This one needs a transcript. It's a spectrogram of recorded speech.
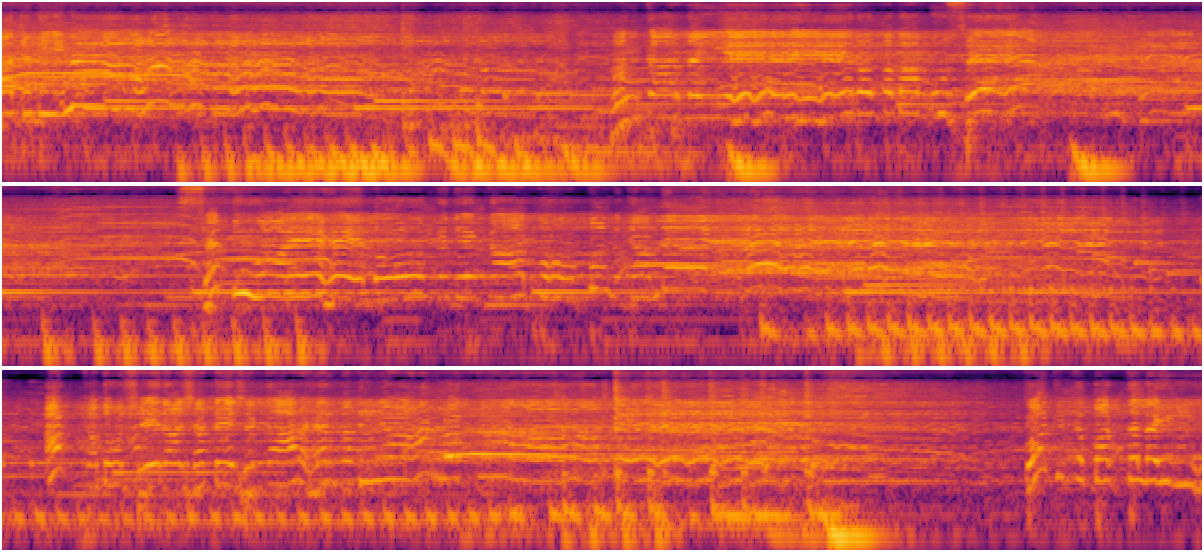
ਵੱਜਦੀ ਨਾ। ਹੰਕਾਰ ਨਹੀਂ ਏ ਰਤਬਾ ਮੂਸੇ ਸ਼ੇਰਾਂ ਛੱਡੇ ਸ਼ਿਕਾਰ ਹੈ ਨਦੀਆਂ ਰੋਕਾਂ ਤੇ। ਕੁਝ ਕੁ ਲਈ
